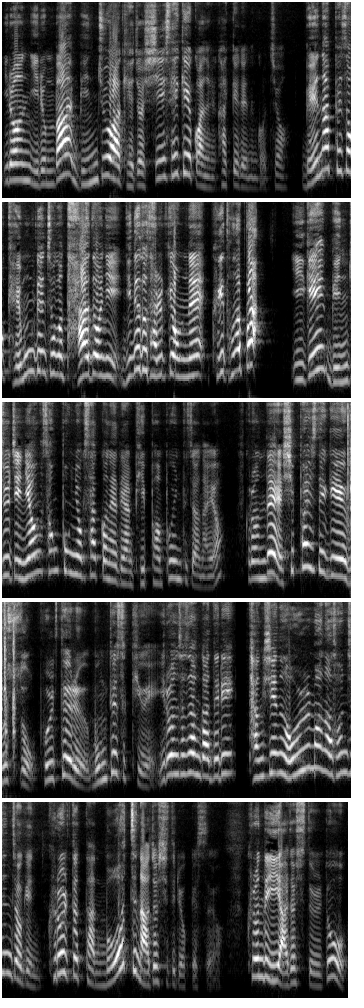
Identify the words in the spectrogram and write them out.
이런 이른바 민주화 계저씨 세계관을 갖게 되는 거죠. 맨 앞에서 개몽된 척은 다 하더니 니네도 다를 게 없네. 그게 더 나빠. 이게 민주진영 성폭력 사건에 대한 비판 포인트잖아요. 그런데 18세기의 루소, 볼테르, 몽테스키웨 이런 사상가들이 당시에는 얼마나 선진적인 그럴듯한 멋진 아저씨들이었겠어요. 그런데 이 아저씨들도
